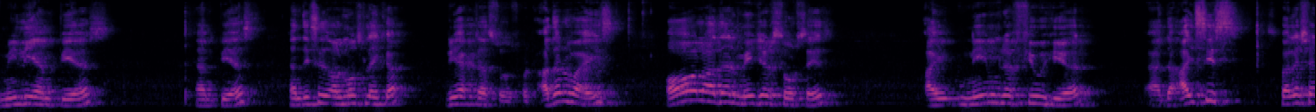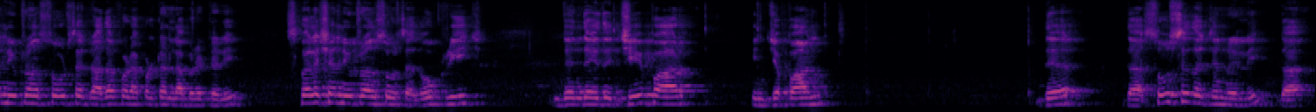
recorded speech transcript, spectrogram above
milliamperes amperes and this is almost like a reactor source. But otherwise all other major sources I named a few here uh, the ISIS spallation neutron source at Rutherford Appleton Laboratory spallation neutron source at Oak Ridge then there is the J-PARC in Japan there the sources are generally the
